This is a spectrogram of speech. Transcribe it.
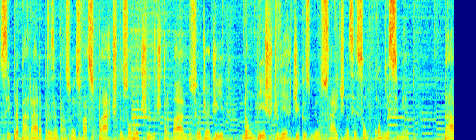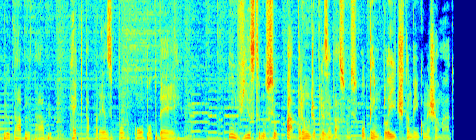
Se preparar apresentações faz parte da sua rotina de trabalho, do seu dia a dia, não deixe de ver dicas no meu site na seção Conhecimento www.rectapreze.com.br. Invista no seu padrão de apresentações, ou template também como é chamado.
